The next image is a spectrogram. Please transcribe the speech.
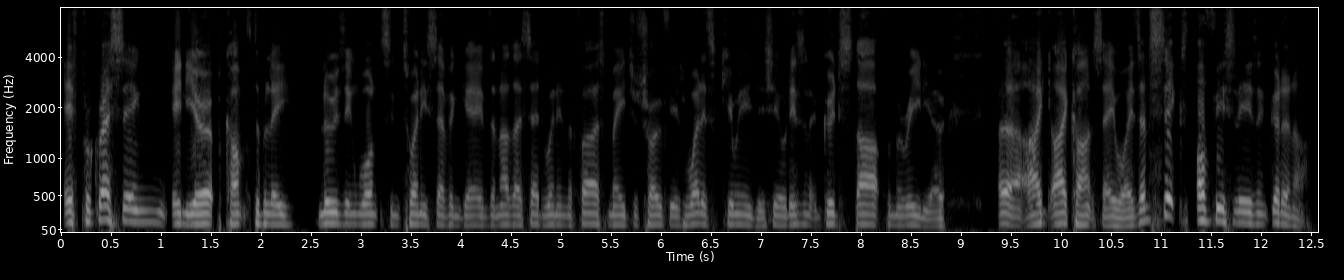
if progressing in Europe comfortably, losing once in 27 games, and as I said, winning the first major trophy as well as the Community Shield isn't a good start for Mourinho, uh, I, I can't say what is. And six obviously isn't good enough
